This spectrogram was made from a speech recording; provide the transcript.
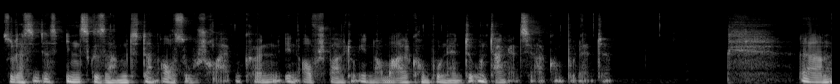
sodass Sie das insgesamt dann auch so schreiben können in Aufspaltung in Normalkomponente und Tangentialkomponente. Ähm,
